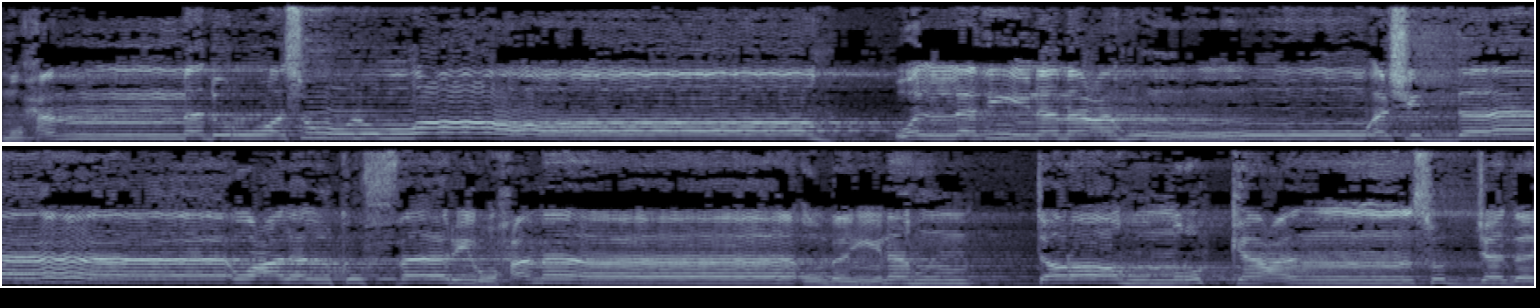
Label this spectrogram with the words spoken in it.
محمد رسول اللہ والذین معه اشداء على الكفار رحماء بينهم تراهم ركعا سجدا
